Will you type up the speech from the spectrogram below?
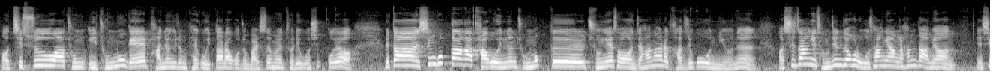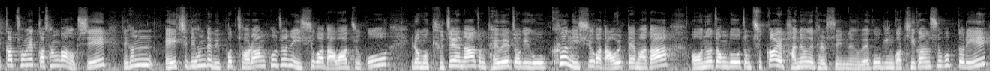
어, 지수와 종, 이 종목에 반영이 좀 되고 있다라고 좀 말씀을 드리고 싶고요. 일단 신고가가 가고 있는 종목들 중에서 이제 하나를 가지고 온 이유는 어, 시장이 점진적으로 우상향을 한다면 시가총액과 상관없이 이제 현, HD 현대미포처럼 꾸준히 이슈가 나와주고 이런 뭐 규제나 좀 대외적이고 큰 이슈가 나올 때마다 어느 정도 좀 주가에 반영이 될 수 있는 외국인과 기관 수급들이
